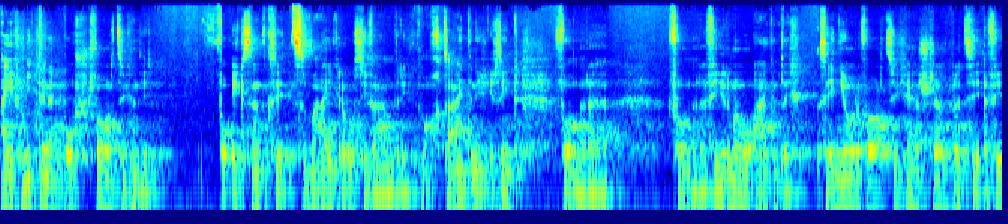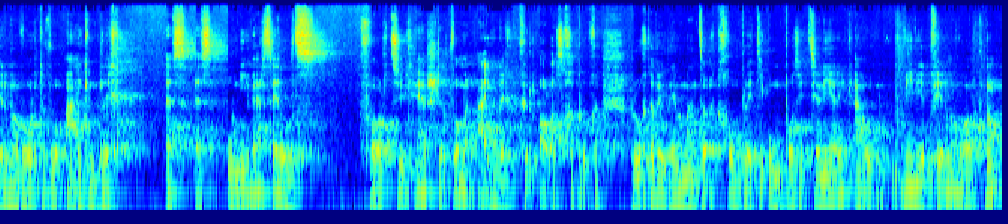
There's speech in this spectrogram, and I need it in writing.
eigentlich mit diesen Postfahrzeugen ihr von extern gesehen zwei grosse Veränderungen gemacht. Das eine ist, ihr seid von einer von einer Firma, die eigentlich Seniorenfahrzeuge herstellt, plötzlich eine Firma geworden, die eigentlich ein, ein universelles Fahrzeug herstellt, das man eigentlich für alles kann brauchen kann. Braucht aber in dem Moment so eine komplette Umpositionierung, auch wie wird die Firma wahrgenommen.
